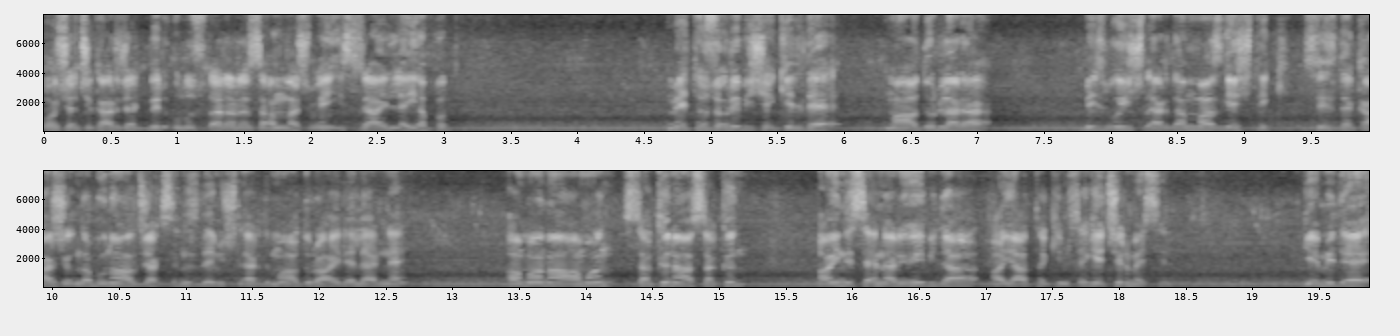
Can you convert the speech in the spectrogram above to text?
boşa çıkaracak bir uluslararası anlaşmayı İsrail'le yapıp metozori bir şekilde mağdurlara biz bu işlerden vazgeçtik. Siz de karşında bunu alacaksınız demişlerdi mağdur ailelerine. Aman ha aman sakın ha sakın aynı senaryoyu bir daha hayata kimse geçirmesin. Gemide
